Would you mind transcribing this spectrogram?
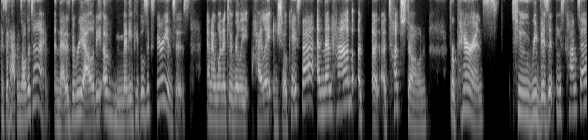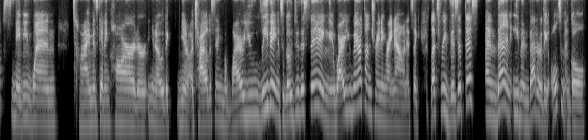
because it happens all the time. And that is the reality of many people's experiences and I wanted to really highlight and showcase that and then have a, a, a touchstone for parents to revisit these concepts, maybe when time is getting hard or you know the you know a child is saying but why are you leaving to go do this thing? And why are you marathon training right now? And it's like let's revisit this. And then even better the ultimate goal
